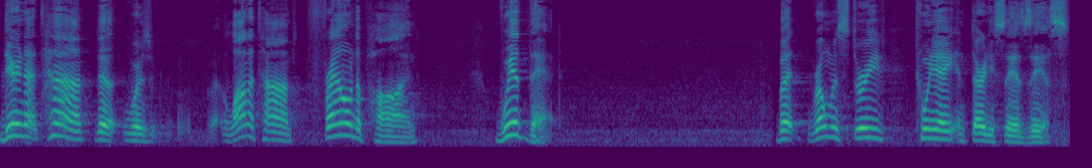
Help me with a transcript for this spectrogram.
during that time that was a lot of times frowned upon with that. But Romans 3 28 and 30 says this.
